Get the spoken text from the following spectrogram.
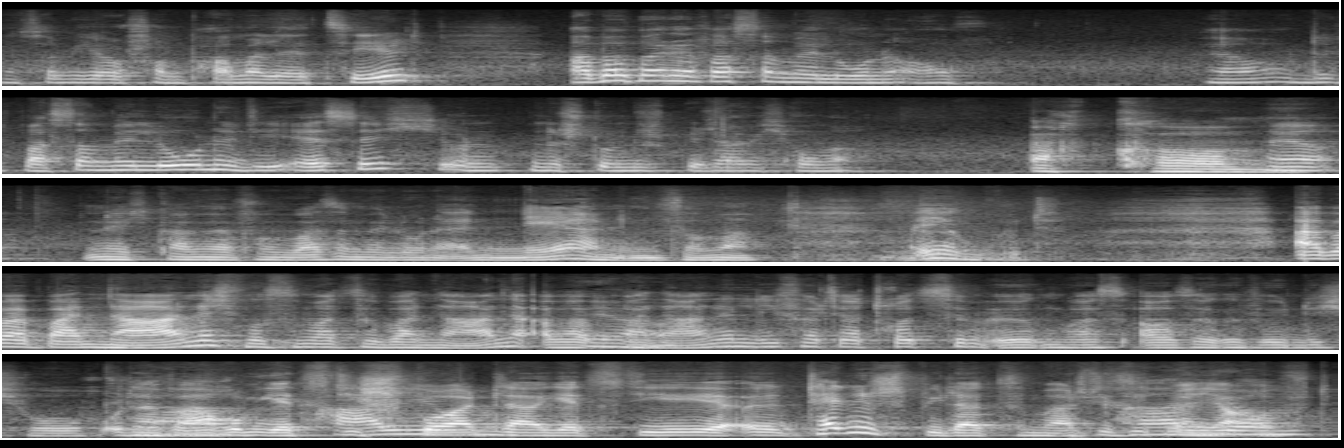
Das habe ich auch schon ein paar Mal erzählt. Aber bei der Wassermelone auch. Ja, und die Wassermelone, die esse ich und eine Stunde später habe ich Hunger. Ach komm. Ja. Ich kann mir von Wassermelone ernähren im Sommer. Ja gut. Aber Banane, ich muss mal zur Banane, aber ja. Banane liefert ja trotzdem irgendwas außergewöhnlich hoch. Oder Klar, warum jetzt Kalium. die Sportler, jetzt die äh, Tennisspieler zum Beispiel, Kalium. sieht man ja oft.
